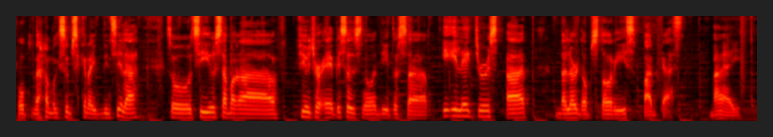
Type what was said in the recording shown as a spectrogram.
Hope na mag-subscribe din sila. So, see you sa mga future episodes no dito sa EE Lectures at The Lord of Stories podcast. Bye!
